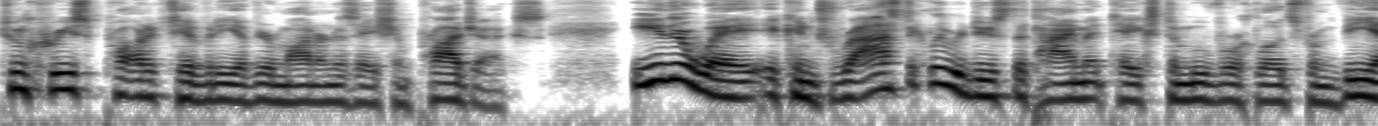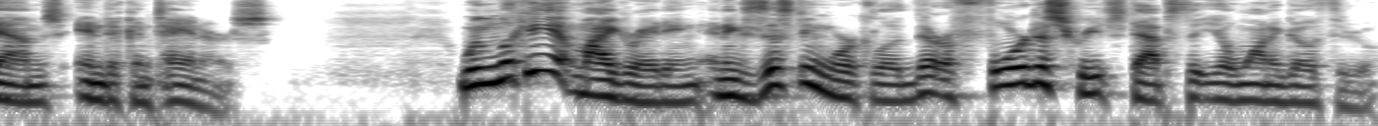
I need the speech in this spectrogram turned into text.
to increase productivity of your modernization projects. Either way, it can drastically reduce the time it takes to move workloads from VMs into containers. When looking at migrating an existing workload, there are four discrete steps that you'll want to go through.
